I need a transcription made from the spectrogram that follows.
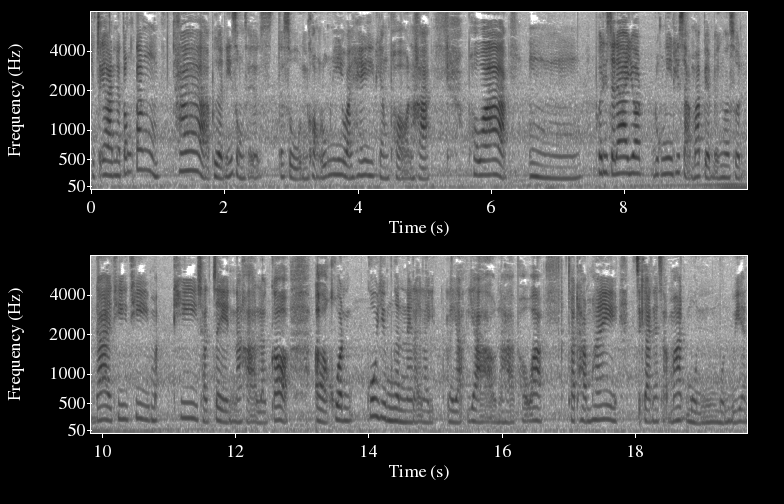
กิจการเนี่ยต้องตั้งค่าเผื่อนี้สงสัยจะศูนย์ของลูกหนี้ไว้ให้เพียงพอนะคะ เพราะว่าอืม พื่อที่จะได้ยอดลูกหนี้ที่สามารถเปลี่ยนเป็นเงินสดได้ที่ที่ที่ชัดเจนนะคะ แล้วก็ควรกู้ยืมเงินในระยะระยะยาวนะคะ เพราะว่าจะทำให้กิจการเนี่ยสามารถหมุนหมุนเวียน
